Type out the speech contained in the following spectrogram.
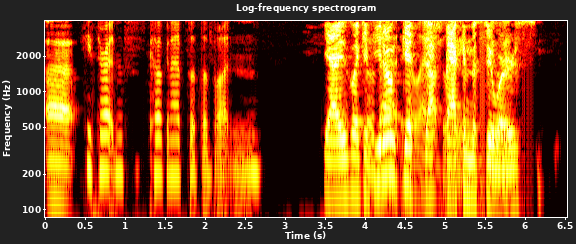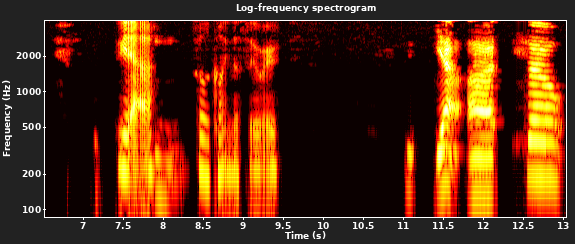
Uh, he threatens coconuts with a button. Yeah, he's like, So if you don't get he'll da- back in the actually it. sewers, Yeah. mhm. So he'll clean the sewer. yeah. Uh, so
